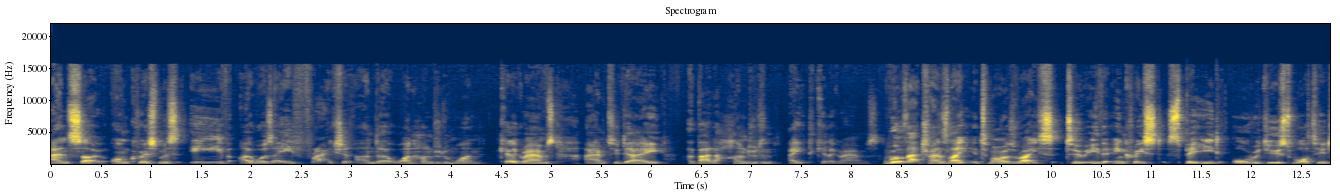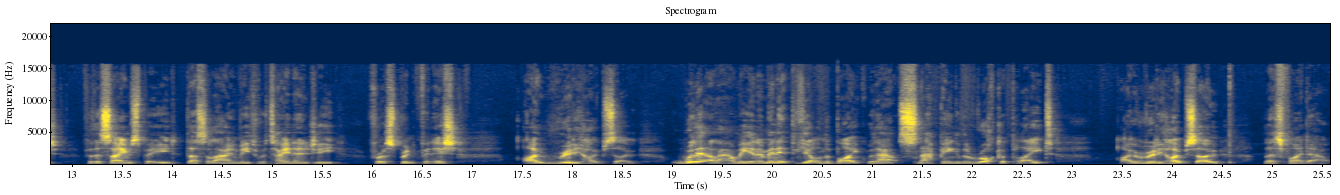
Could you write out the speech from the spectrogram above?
And so on Christmas Eve, I was a fraction under 101 kilograms. I am today about 108 kilograms. Will that translate in tomorrow's race to either increased speed or reduced wattage for the same speed, thus allowing me to retain energy for a sprint finish? I really hope so. Will it allow me in a minute to get on the bike without snapping the rocker plate? I really hope so. Let's find out.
